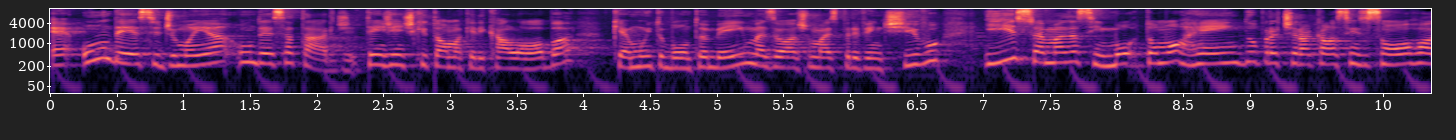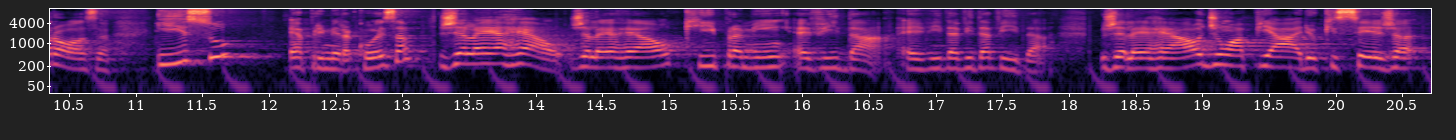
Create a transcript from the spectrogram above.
é um desse de manhã, um desse à tarde. Tem gente que toma aquele caloba, que é muito bom também, mas eu acho mais preventivo. E isso é mais assim, mo tô morrendo para tirar aquela sensação horrorosa. Isso é a primeira coisa. Geleia real. Geleia real que para mim é vida. É vida, vida, vida. Geleia real de um apiário que seja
